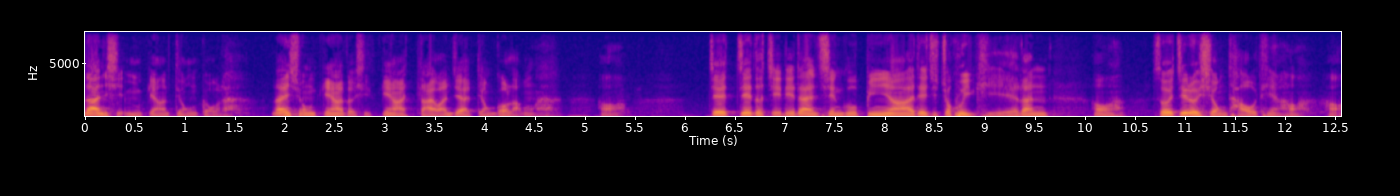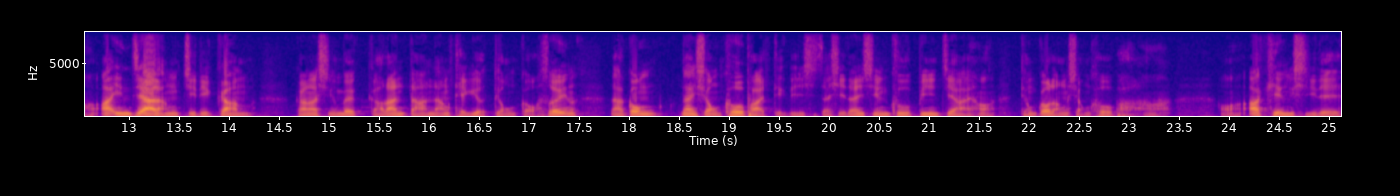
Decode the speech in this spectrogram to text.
咱是毋惊中国啦，咱上惊著是惊台湾这中国人啦，吼，这这都坐伫咱身躯边啊，这是足晦气的，咱吼，所以这个上头疼吼，吼。啊，因遮人一日干，敢若想要甲咱台湾人摕去中国，所以若讲。咱上可怕敌人实在是咱身躯边遮诶吼，中国人上可怕吼。哦，啊，平时咧，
